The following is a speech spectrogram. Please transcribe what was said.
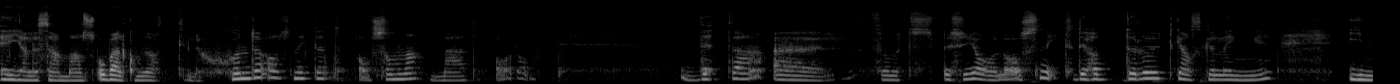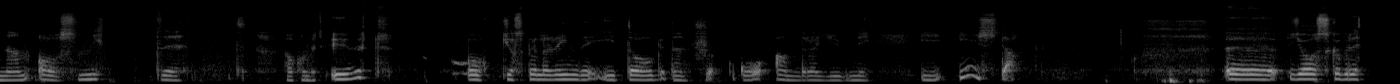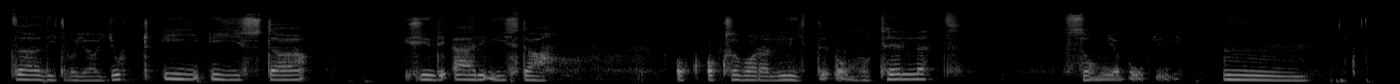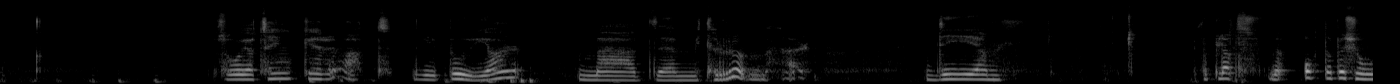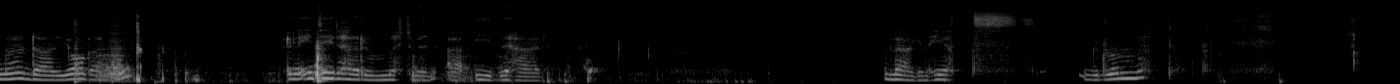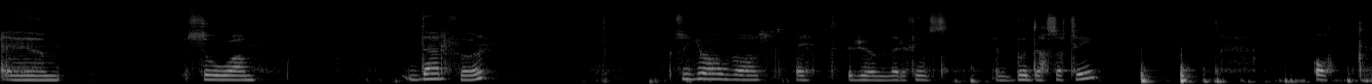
Hej allesammans och välkomna till sjunde avsnittet av Somna med Aron. Detta är som ett specialavsnitt. Det har dröjt ganska länge innan avsnittet har kommit ut. Och jag spelar in det idag den 22 juni i Ystad. Eh, jag ska berätta lite vad jag har gjort i Ystad, hur det är i Ystad och också bara lite om hotellet som jag bor i. Mm. Så jag tänker att vi börjar med eh, mitt rum här. Det får plats med åtta personer där jag är nu. Eller inte i det här rummet, men äh, i det här lägenhetsrummet. Um, så därför så jag har valt ett rum där det finns en buddha-staty och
